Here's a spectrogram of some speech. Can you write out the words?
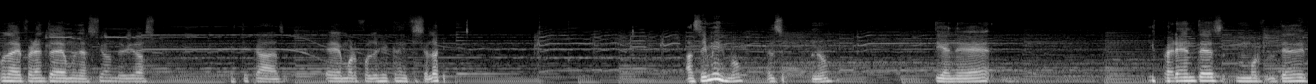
una diferente denominación debido a sus características eh, morfológicas y fisiológicas. Asimismo, el ser humano tiene diferentes tiene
